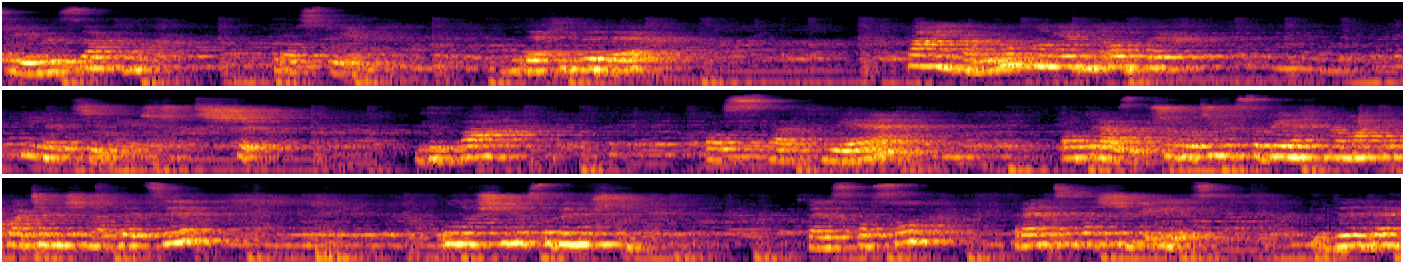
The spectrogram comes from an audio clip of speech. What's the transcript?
Prostujemy. Za krok. Prostujemy. Wdech i wydech. Pamiętamy. Równomierny oddech. I lecimy jeszcze. Trzy, dwa, ostatnie. Od razu przechodzimy sobie na matę, kładziemy się na plecy. Unosimy sobie nóżki w ten sposób. Ręce za siebie i jest. Wydech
